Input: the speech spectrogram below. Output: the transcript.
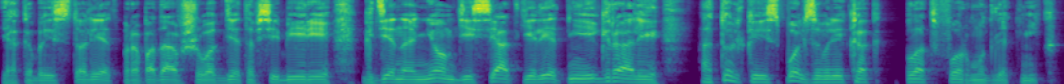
якобы из сто лет пропадавшего где-то в Сибири, где на нем десятки лет не играли, а только использовали как платформу для книг.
